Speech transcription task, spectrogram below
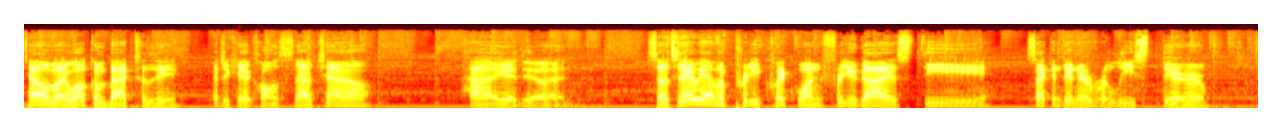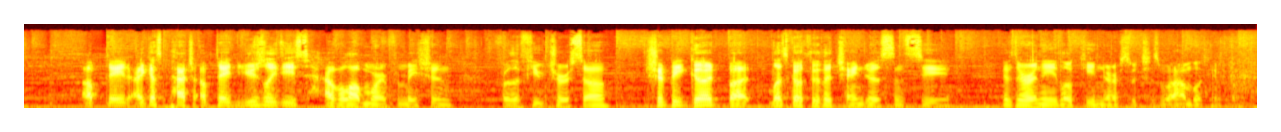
Hello everybody, welcome back to the Educated Collins Snap channel. How you doing? So today we have a pretty quick one for you guys. The second dinner released their update, I guess patch update. Usually these have a lot more information for the future, so should be good, but let's go through the changes and see if there are any Loki nerfs, which is what I'm looking for.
